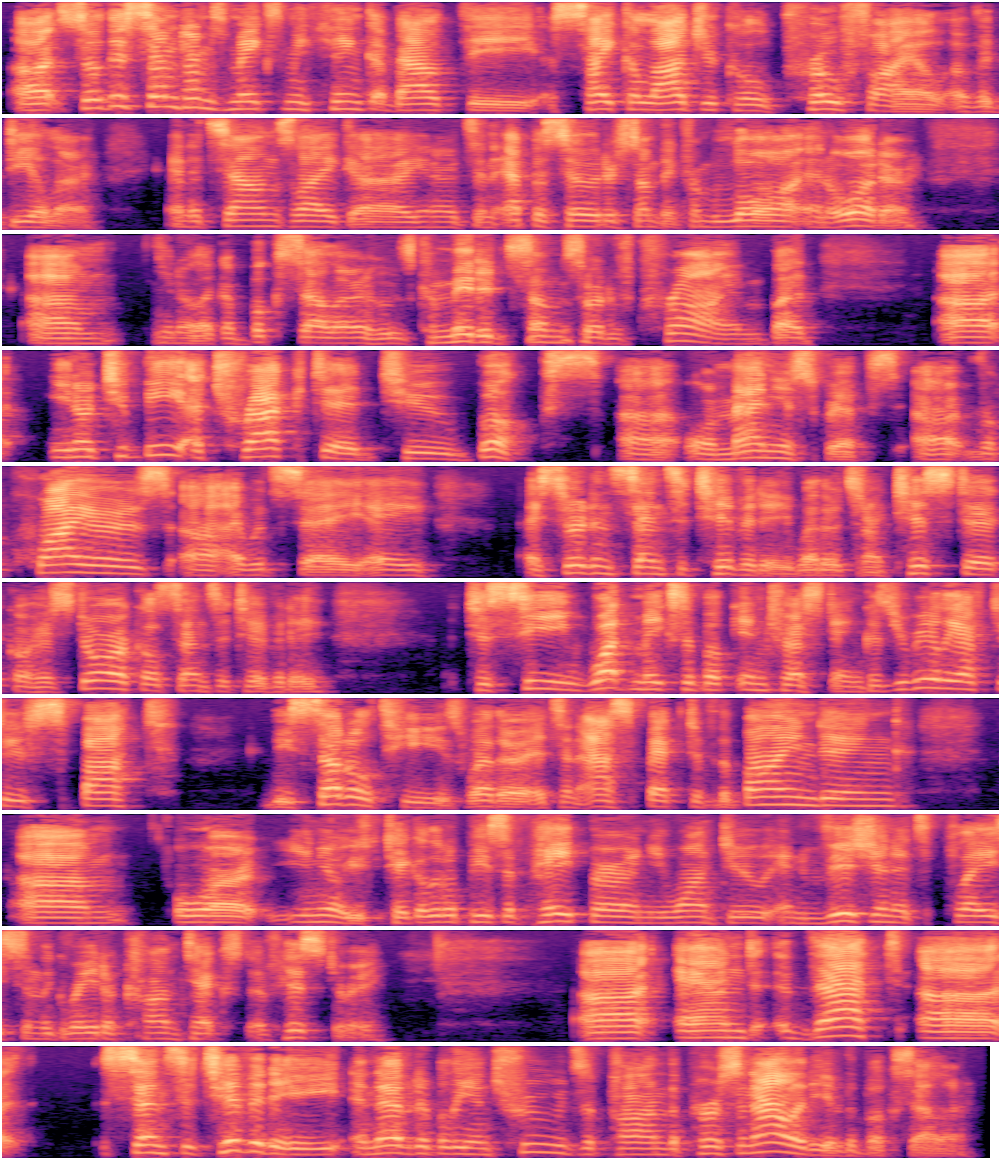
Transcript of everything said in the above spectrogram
Uh, so this sometimes makes me think about the psychological profile of a dealer. And it sounds like, uh, you know, it's an episode or something from Law and Order, um, you know, like a bookseller who's committed some sort of crime. But, uh, you know, to be attracted to books uh, or manuscripts uh, requires, I would say, a, a certain sensitivity, whether it's an artistic or historical sensitivity, to see what makes a book interesting, because you really have to spot the subtleties, whether it's an aspect of the binding, um, or you know, you take a little piece of paper and you want to envision its place in the greater context of history. Uh, and that uh, sensitivity inevitably intrudes upon the personality of the bookseller.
